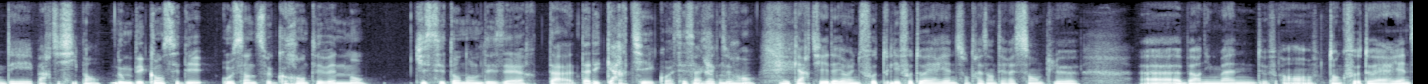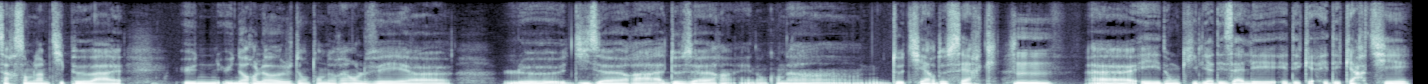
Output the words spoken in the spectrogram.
des participants. Donc des camps, c'est des au sein de ce grand événement qui s'étend dans le désert. T'as as des quartiers, quoi. C'est ça que je comprends. Les quartiers. D'ailleurs, une photo, les photos aériennes sont très intéressantes. Le euh, Burning Man, de- en tant que photo aérienne, ça ressemble un petit peu à une, une horloge dont on aurait enlevé euh, le 10 heures à 2 heures. Et donc, on a un, deux tiers de cercle. Mhm. Euh, et donc, il y a des allées et des, et des quartiers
